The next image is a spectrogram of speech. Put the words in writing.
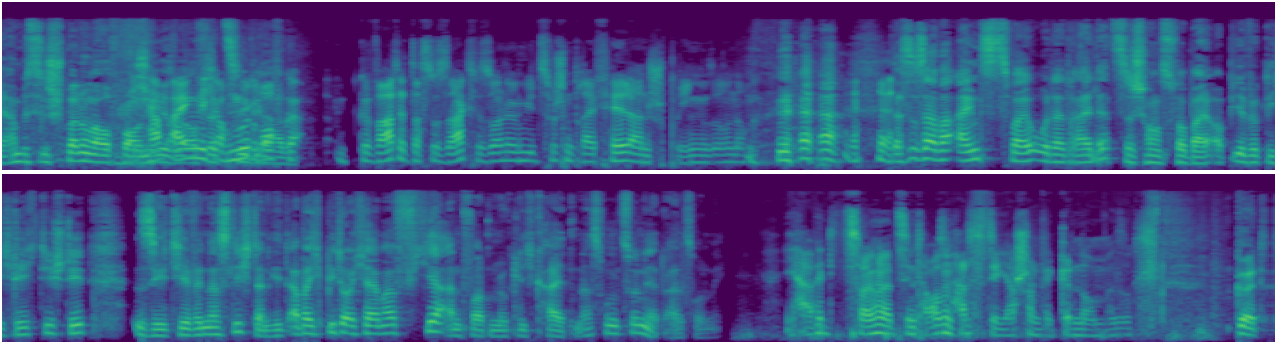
ja, ein bisschen Spannung aufbauen. Ich habe so eigentlich auch nur drauf ge gewartet, dass du sagst, wir sollen irgendwie zwischen drei Feldern springen. So noch. Das ist aber eins, zwei oder drei letzte Chance vorbei. Ob ihr wirklich richtig steht, seht ihr, wenn das Licht angeht. Aber ich biete euch ja immer vier Antwortmöglichkeiten. Das funktioniert also nicht. Ja, aber die 210.000 hattest du ja schon weggenommen. Also Gut,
